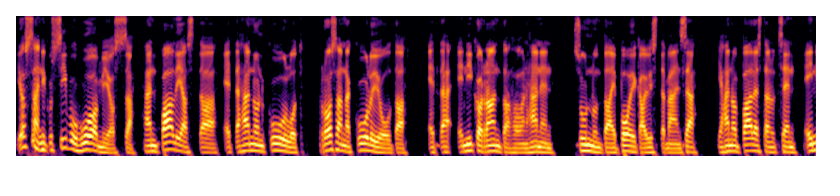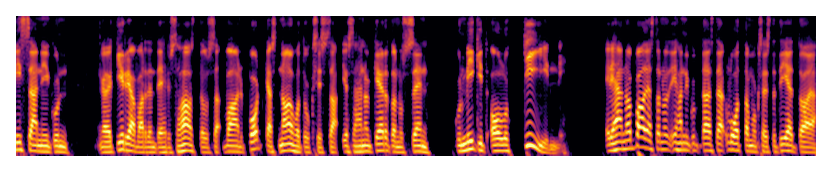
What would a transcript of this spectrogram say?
jossain niin kuin sivuhuomiossa hän paljastaa, että hän on kuullut Rosanna Kuljulta, että Niko Rantaho on hänen sunnuntai-poikaystävänsä ja hän on paljastanut sen, ei missään niin kuin kirjaa varten tehdyssä haastattelussa, vaan podcast-nauhoituksissa, jossa hän on kertonut sen, kun mikit ollut kiinni. Eli hän on paljastanut ihan niin kuin tästä luottamuksesta tietoa ja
